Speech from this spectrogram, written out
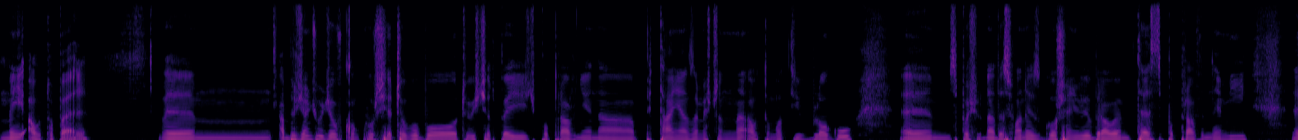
myauto.pl. Aby wziąć udział w konkursie, trzeba było oczywiście odpowiedzieć poprawnie na pytania zamieszczone na Automotive blogu. Spośród nadesłanych zgłoszeń wybrałem te z poprawnymi e,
